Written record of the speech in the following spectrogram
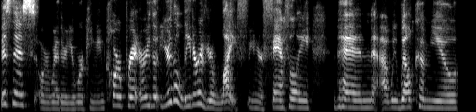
business or whether you're working in corporate or you're the leader of your life in your family, then uh, we welcome you.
